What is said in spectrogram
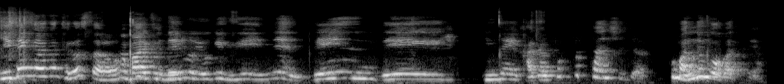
이 생각은 들었어요. 그러니까 말 그대로 여기 위에 있는 내, 인, 내 인생의 가장 풋풋한 시절. 그거 맞는 것 같아요.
